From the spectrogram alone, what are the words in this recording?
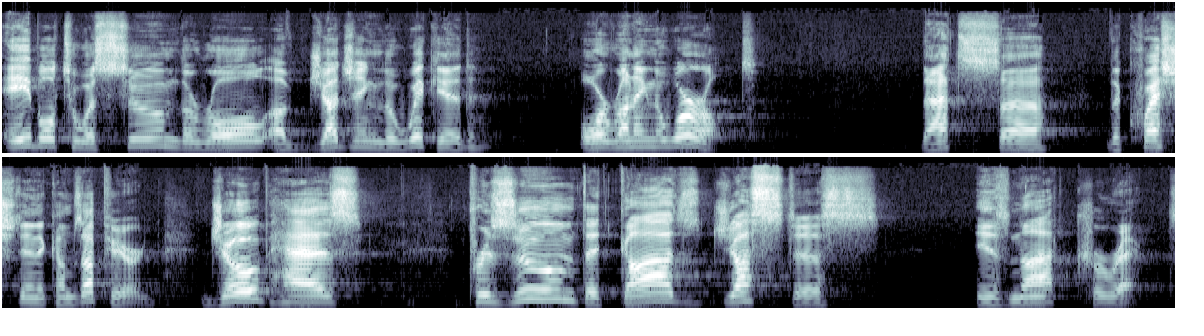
able to assume the role of judging the wicked or running the world? That's uh, the question that comes up here. Job has presumed that God's justice is not correct.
